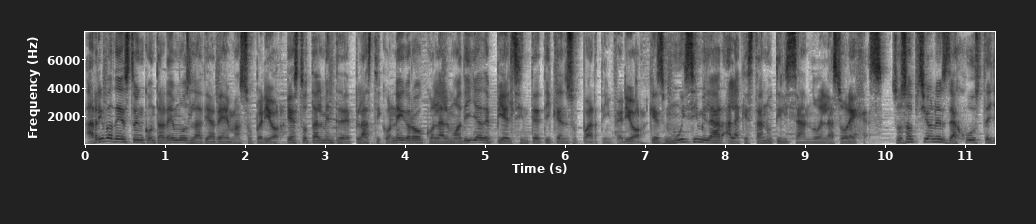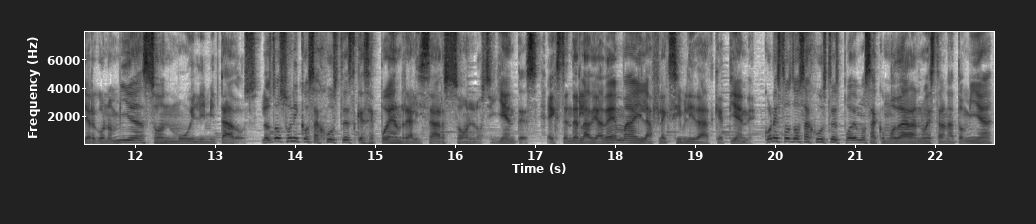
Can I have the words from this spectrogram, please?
Arriba de esto encontraremos la diadema superior, que es totalmente de plástico negro con la almohadilla de piel sintética en su parte inferior, que es muy similar a la que están utilizando en las orejas. Sus opciones de ajuste y ergonomía son muy limitados. Los dos únicos ajustes que se pueden realizar son los siguientes, extender la diadema y la flexibilidad que tiene. Con estos dos ajustes podemos acomodar a nuestra anatomía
